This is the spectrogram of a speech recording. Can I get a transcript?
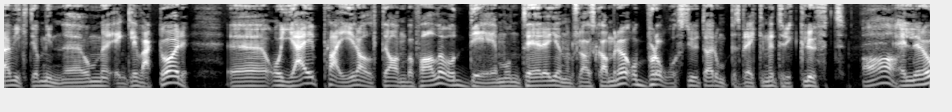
er viktig å minne om egentlig hvert år, eh, og jeg pleier alltid å anbefale å demontere gjennomslagskammeret og blåse ut av rumpesprekken med trykkluft. Ah. Eller,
